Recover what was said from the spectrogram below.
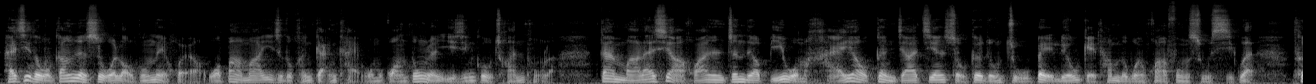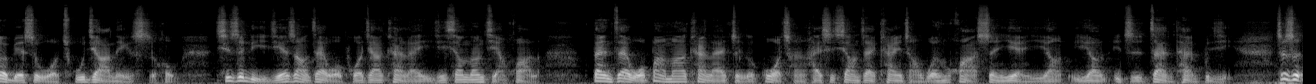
还记得我刚认识我老公那会儿啊，我爸妈一直都很感慨，我们广东人已经够传统了，但马来西亚华人真的要比我们还要更加坚守各种祖辈留给他们的文化风俗习惯。特别是我出嫁那个时候，其实礼节上在我婆家看来已经相当简化了。但在我爸妈看来，整个过程还是像在看一场文化盛宴一样，一样一直赞叹不已。这是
